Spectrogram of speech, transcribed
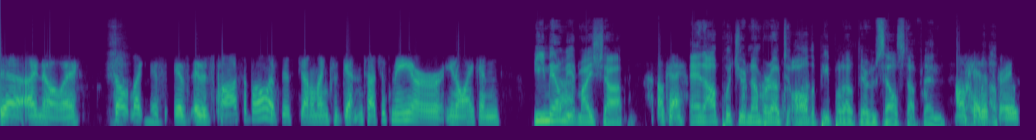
Yeah, I know. Eh? So, like, if if if it's possible, if this gentleman could get in touch with me, or you know, I can. Email me Uh, at my shop, Okay, and I'll put your number out to all the people out there who sell stuff. And okay, that's great.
